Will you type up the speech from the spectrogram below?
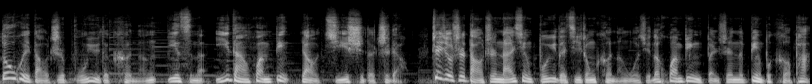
都会导致不育的可能。因此呢，一旦患病，要及时的治疗。这就是导致男性不育的几种可能。我觉得患病本身呢并不可怕，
